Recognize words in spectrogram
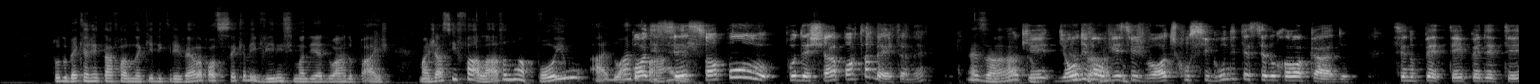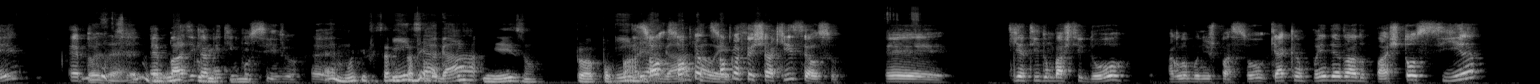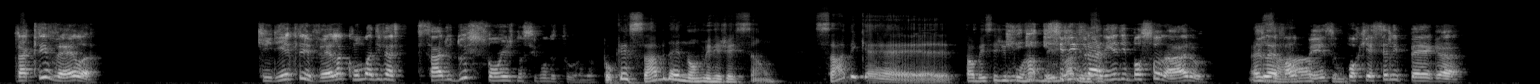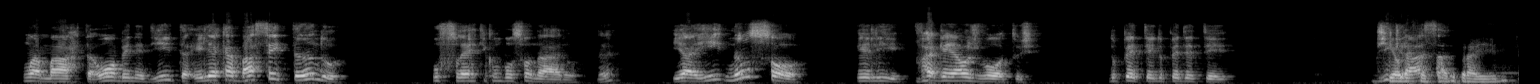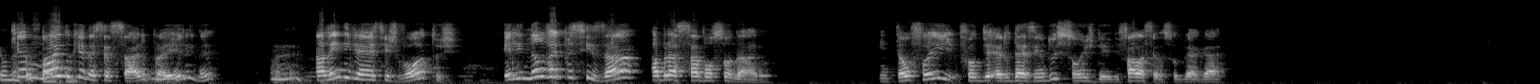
Tudo bem que a gente está falando aqui de Crivella, pode ser que ele vire em cima de Eduardo Paes, mas já se falava no apoio a Eduardo pode Paes. Pode ser só por, por deixar a porta aberta, né? Exato. Porque de onde exato. vão vir esses votos com segundo e terceiro colocado sendo PT e PDT é, é. é basicamente impossível. É, é muito difícil. E em BH... Mesmo, por, por só, só para fechar aqui, Celso, é, tinha tido um bastidor a Globo News passou, que a campanha de Eduardo Paz torcia para Crivella. Queria Crivella como adversário dos sonhos no segundo turno. Porque sabe da enorme rejeição. Sabe que é, talvez seja empurrar E, e se livraria de Bolsonaro. De Exato. levar o peso. Porque se ele pega uma Marta ou uma Benedita, ele ia acabar aceitando o flerte com Bolsonaro. Né? E aí, não só ele vai ganhar os votos do PT e do PDT de que graça, é para ele, que é, que é, mais do que necessário para ele, né? É. Além de ganhar esses votos, ele não vai precisar abraçar Bolsonaro. Então foi, foi era o desenho dos sonhos dele. Fala, Celso, sobre BH.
